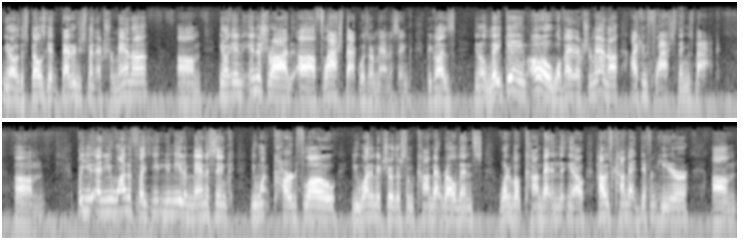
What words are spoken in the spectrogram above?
you know the spells get better if you spend extra mana. Um, you know, in Innistrad, uh, flashback was our mana sink because you know late game. Oh, well, if I have extra mana, I can flash things back. Um, but you and you want to like you, you need a mana sink you want card flow. You want to make sure there's some combat relevance. What about combat? And you know, how is combat different here? Um,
